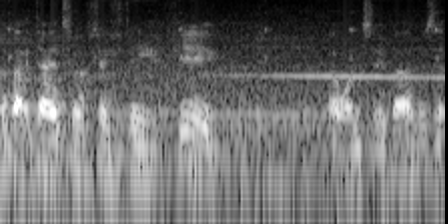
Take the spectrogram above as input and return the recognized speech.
We're back down to a 50. Phew. That wasn't too bad, was it?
